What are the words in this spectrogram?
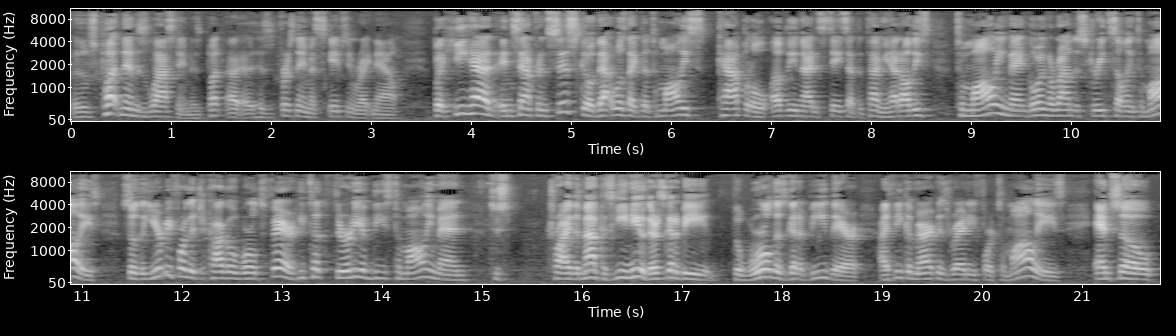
it was Putnam his last name. His Put, uh, his first name escapes me right now. But he had in San Francisco, that was like the tamales capital of the United States at the time. He had all these tamale men going around the streets selling tamales. So the year before the Chicago World's Fair, he took 30 of these tamale men to try them out because he knew there's going to be the world is going to be there. I think America's ready for tamales. And so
